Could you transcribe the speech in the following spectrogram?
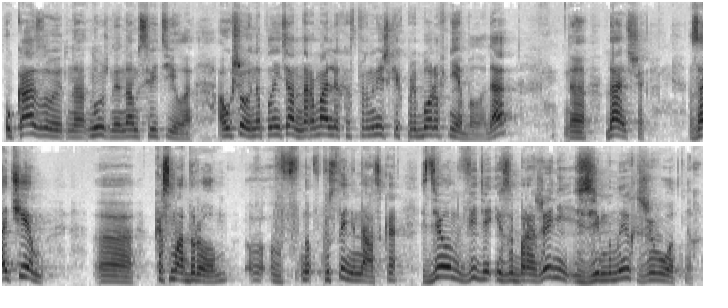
указывают на нужные нам светила. А уж у инопланетян нормальных астрономических приборов не было, да? Э, дальше. Зачем э, космодром в, ну, в пустыне Наска сделан в виде изображений земных животных?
